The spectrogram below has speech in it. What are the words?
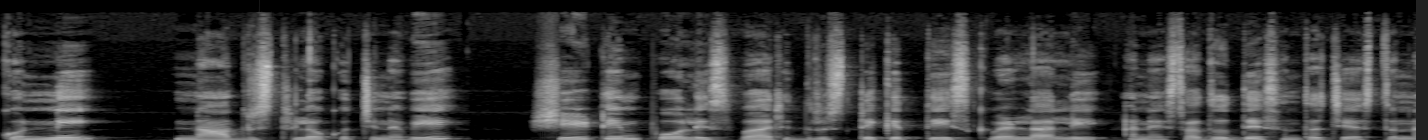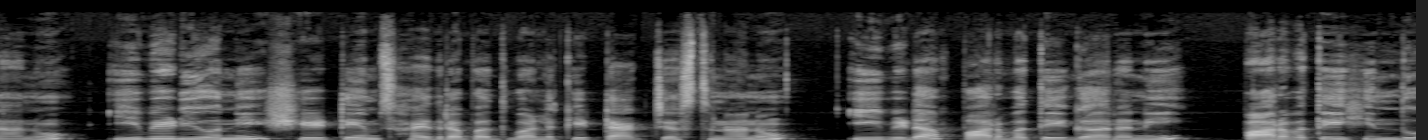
కొన్ని నా దృష్టిలోకి వచ్చినవి షీటీం పోలీస్ వారి దృష్టికి తీసుకువెళ్ళాలి అనే సదుద్దేశంతో చేస్తున్నాను. ఈ వీడియోని షీ టీమ్స్ హైదరాబాద్ వాళ్ళకి ట్యాగ్ చేస్తున్నాను. ఈవిడ పార్వతీ గారని పార్వతీ హిందూ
